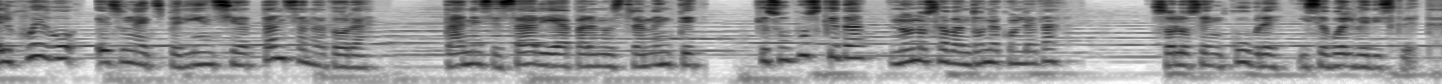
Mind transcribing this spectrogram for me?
El juego es una experiencia tan sanadora, tan necesaria para nuestra mente, que su búsqueda no nos abandona con la edad solo se encubre y se vuelve discreta.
